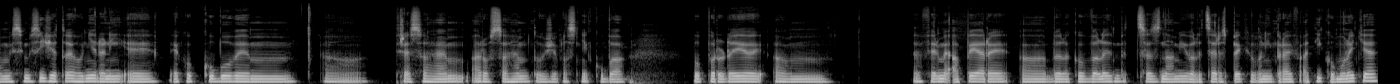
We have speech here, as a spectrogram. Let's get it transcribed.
Myslím si, že to je hodně daný i jako Kubovým přesahem a rozsahem, to, že vlastně Kuba po prodeji um, firmy Apiary byl jako velice známý, velice respektovaný právě v IT komunitě.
